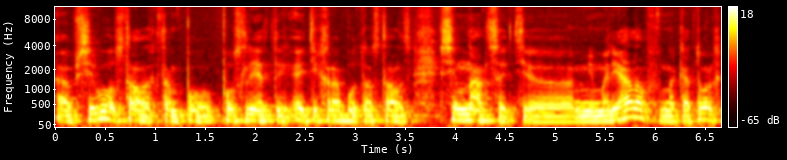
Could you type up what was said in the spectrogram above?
А всего осталось там после этих, этих работ осталось 17 э, мемориалов, на которых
